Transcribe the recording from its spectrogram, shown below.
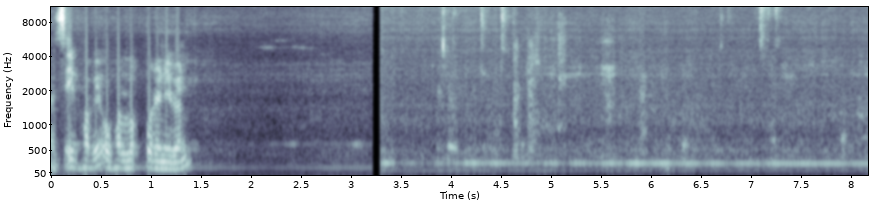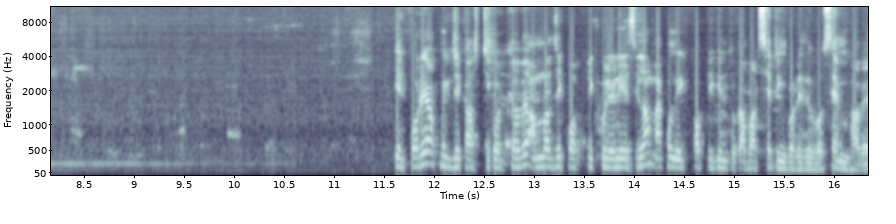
ব্যাস এইভাবে ওভারলোক করে নেবেন। এরপরে আপনি যে কাজটি করতে হবে, আমরা যে কপটি খুলে নিয়েছিলাম, এখন এই কপটি কিন্তু আবার সেটিং করে দেবো সেম ভাবে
